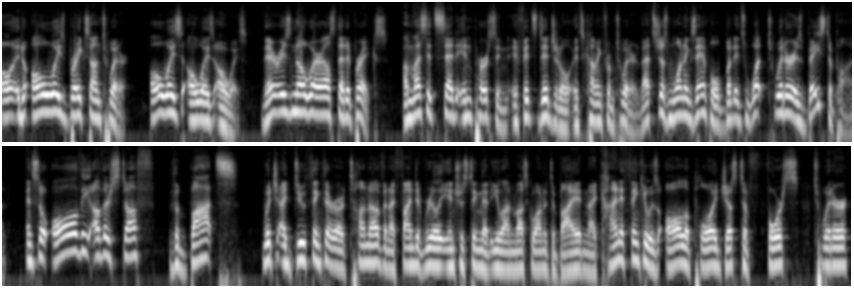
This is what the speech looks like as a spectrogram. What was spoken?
it always breaks on Twitter. Always, always, always. There is nowhere else that it breaks. Unless it's said in person, if it's digital, it's coming from Twitter. That's just one example, but it's what Twitter is based upon. And so all the other stuff, the bots, which I do think there are a ton of, and I find it really interesting that Elon Musk wanted to buy it. And I kind of think it was all a ploy just to force Twitter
